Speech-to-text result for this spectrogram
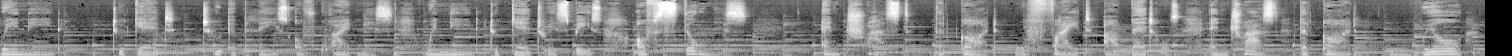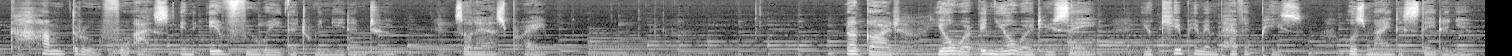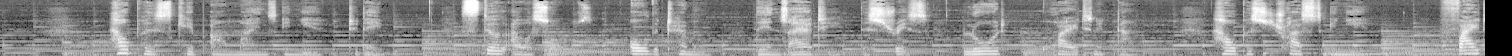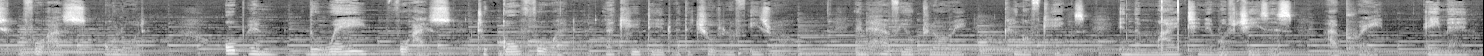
we need to get to a place of quietness. We need to get to a space of stillness and trust that God will fight our battles and trust that God will come through for us in every way that we need Him to. So let us pray. Lord God, your word, in your word you say, you keep him in perfect peace, whose mind is stayed on you. Help us keep our minds in you today. Still our souls, all the turmoil, the anxiety, the stress, Lord, quieten it down. Help us trust in you. Fight for us, O Lord. Open the way for us to go forward like you did with the children of Israel. And have your glory, King of Kings. In the mighty name of Jesus, I pray. Amen.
